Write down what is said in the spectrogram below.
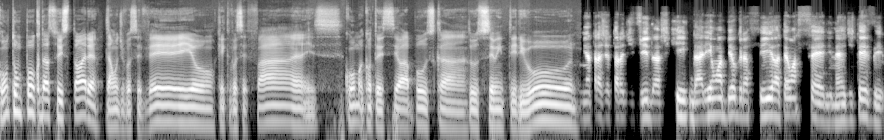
Conta um pouco da sua história, de onde você veio, o que, que você faz, como aconteceu a busca do seu interior. Minha trajetória de vida, acho que daria uma biografia, até uma série né, de TV.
